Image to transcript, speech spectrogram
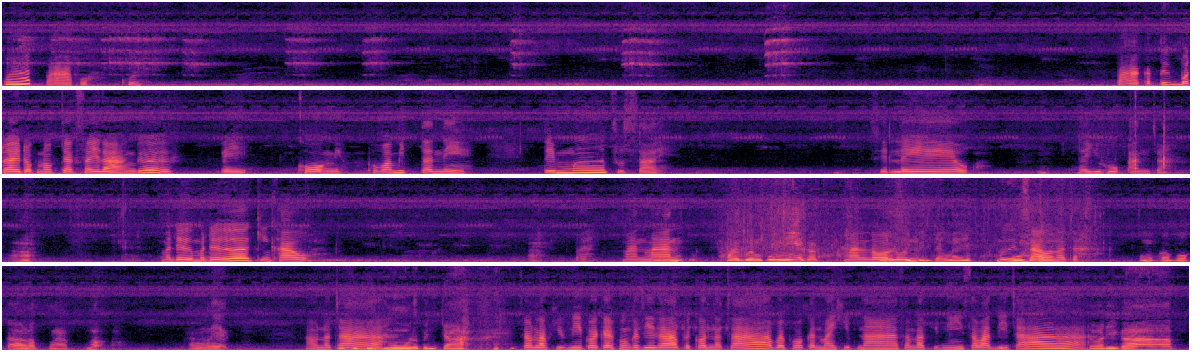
ปาดป่าพวกคุณากระตึกบ่ได้ดอกนอกจากใส่ด่างเด้อไอ้คลองนี่ เพราะว่ามิตรเน่เต็มมือสุดสาย เสร็จแล้ว ได้อยู่หกอันจ้ะอะมาเด้อมาเด้อกินข้าวไปมานมานคอยเบิ่งพรุ่งนี้ครับมานรอลุ้นว่าสิเป็นจังไหนมืออื่นผมก็เช้าเนาะจ้ะ ผมก็บ่กล้ารับปากเนาะครั้งแรก เอานะว่าจ้าสิเป็นหมูหรือเป็นจ่าสำหรับคลิปนี้ก้อยไก่พงกระเจดาไปก่อนนะจ้าไว้พอกันใหม่คลิปหน้าสำหรับคลิปนี้สวัสดีจ้า สวัสดีครับ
